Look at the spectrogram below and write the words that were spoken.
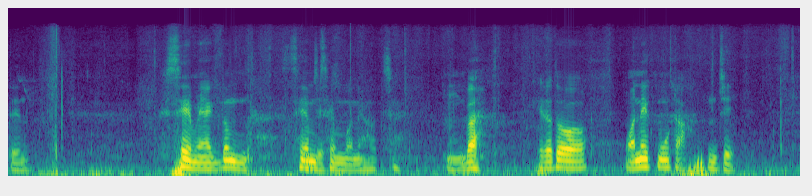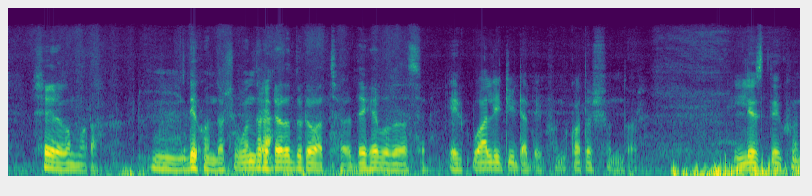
দেন। সেম একদম সেম সেম মনে হচ্ছে। বাহ এটা তো অনেক মোটা। জি সেই রকম মোটা। দেখুন দর্শক বন্ধুরা এটারও দুটো বাচ্চা দেখে বোঝা যাচ্ছে। এর কোয়ালিটিটা দেখুন কত সুন্দর। লেজ দেখুন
